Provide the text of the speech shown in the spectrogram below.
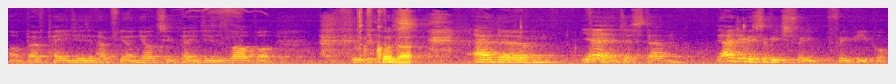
of both pages, and hopefully on your two pages as well. But of course, That. And um, yeah, just um, the idea is to reach three three people.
